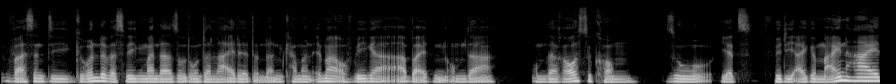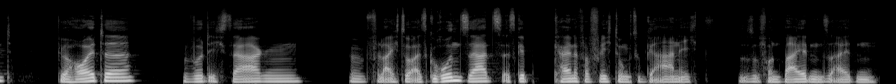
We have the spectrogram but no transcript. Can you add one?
was sind die Gründe, weswegen man da so drunter leidet. Und dann kann man immer auch Wege erarbeiten, um da, um da rauszukommen. So jetzt für die Allgemeinheit, für heute würde ich sagen, äh, vielleicht so als Grundsatz, es gibt keine Verpflichtung zu gar nichts. So von beiden Seiten.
